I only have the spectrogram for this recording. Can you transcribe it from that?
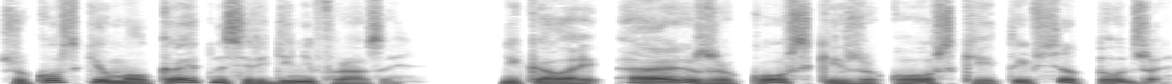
Жуковский умолкает на середине фразы. Николай. Ах, Жуковский, Жуковский, ты все тот же.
